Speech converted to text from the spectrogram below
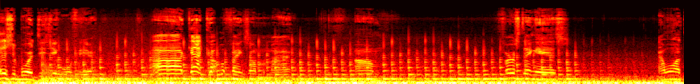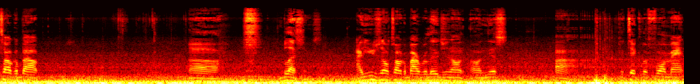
It's your boy DJ Wolf here. I uh, got a couple things on my mind. Um, first thing is, I want to talk about uh, blessings. I usually don't talk about religion on on this uh, particular format.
